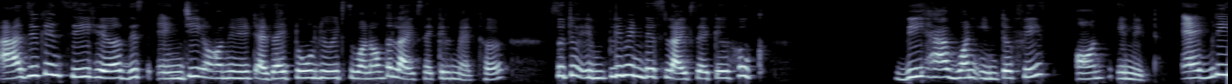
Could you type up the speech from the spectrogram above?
As you can see here, this ng on init, as I told you, it's one of the lifecycle method. So to implement this lifecycle hook, we have one interface on init every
